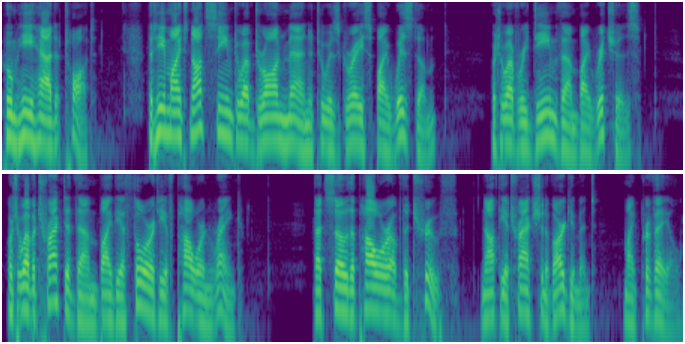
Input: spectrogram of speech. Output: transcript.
whom he had taught, that he might not seem to have drawn men to his grace by wisdom, or to have redeemed them by riches, or to have attracted them by the authority of power and rank, that so the power of the truth, not the attraction of argument, might prevail.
